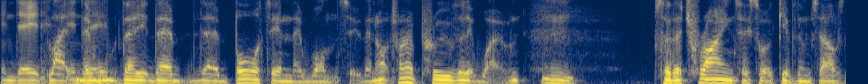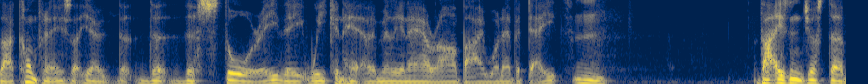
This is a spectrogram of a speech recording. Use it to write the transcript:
indeed. Like indeed. they they they're they're bought in. They want to. They're not trying to prove that it won't. Mm. So they're trying to sort of give themselves that confidence that you know the the, the story the we can hit a million ARR by whatever date that isn't just a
